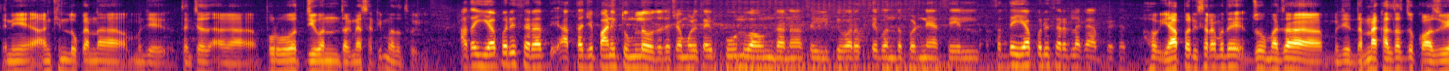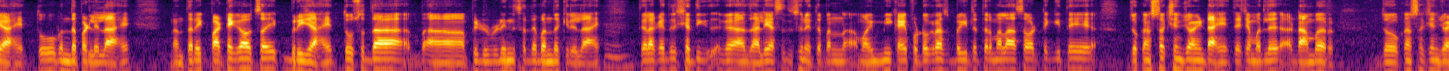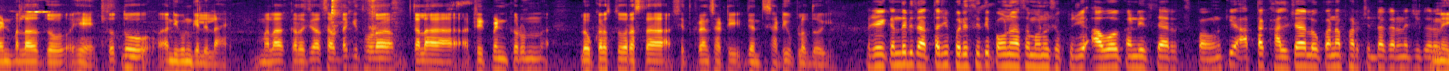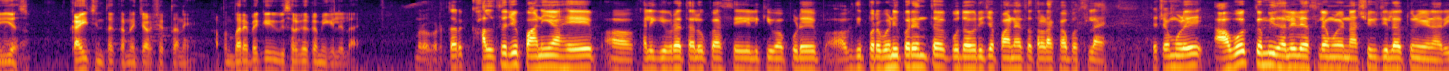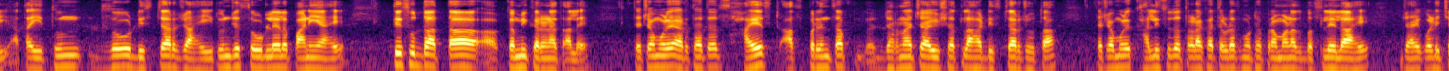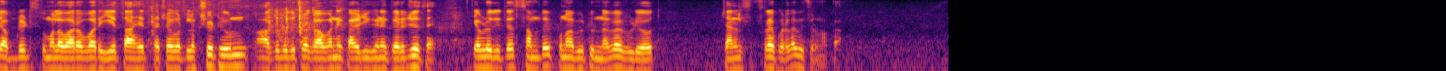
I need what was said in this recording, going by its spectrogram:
त्यांनी आणखीन लोकांना म्हणजे त्यांच्या पूर्ववत जीवन जगण्यासाठी मदत होईल. आता या परिसरात आता जे पाणी तुंबलं होतं त्याच्यामुळे काही पूल वाहून जाणं असेल किंवा रस्ते बंद पडणे असेल सध्या या परिसरातला काय अपडेट आहे हो या परिसरामध्ये जो माझा म्हणजे धरणाखालचा जो कॉजवे आहे तो बंद पडलेला आहे. नंतर एक पाटेगावचा एक ब्रिज आहे तो सुद्धा पी डब्ल्यू डीने सध्या बंद केलेला आहे. त्याला काहीतरी क्षती झाली असं दिसून येतं पण म- काही फोटोग्राफ्स बघितले तर मला असं वाटतं की ते जो कन्स्ट्रक्शन जॉईंट आहे त्याच्यामधले डांबर जो कन्स्ट्रक्शन जॉईंटमधला जो हे तो तो निघून गेलेला आहे. मला कदाचित असं वाटतं की थोडं त्याला ट्रीटमेंट करून लवकरच तो रस्ता शेतकऱ्यांसाठी जनतेसाठी उपलब्ध होईल. म्हणजे एकंदरीत आताची परिस्थिती पाहून असं म्हणू शकतो जी आवक आणि डिस्चार्ज पाहून की आता खालच्या लोकांना फार चिंता करण्याची गरज नाही नाही यस काही चिंता करण्याची आवश्यकता नाही. आपण बऱ्यापैकी विसर्ग कमी केलेला आहे. बरोबर. तर खालचं जे पाणी आहे अ, खाली गेवरा तालुका असेल किंवा पुढे अगदी परभणीपर्यंत गोदावरीच्या पाण्याचा तडाखा बसला आहे त्याच्यामुळे आवक कमी झालेली असल्यामुळे नाशिक जिल्ह्यातून येणारी आता इथून जो डिस्चार्ज आहे इथून जे सोडलेलं पाणी आहे ते सुद्धा आत्ता अ, कमी करण्यात आलं आहे त्याच्यामुळे अर्थातच हायेस्ट आजपर्यंतचा धरणाच्या आयुष्यातला हा डिस्चार्ज होता. त्याच्यामुळे खालीसुद्धा तडाखा तेवढ्याच मोठ्या प्रमाणात बसलेला आहे. जायकवाडीचे अपडेट्स तुम्हाला वारंवार येत आहेत त्याच्यावर लक्ष ठेवून आजूबाजूच्या गावाने काळजी घेणं गरजेचं आहे. त्यामुळे तिथेच थांबतोय. पुन्हा भेटून नव्या व्हिडिओत चॅनल सबस्क्राईब करायला विसरू नका.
